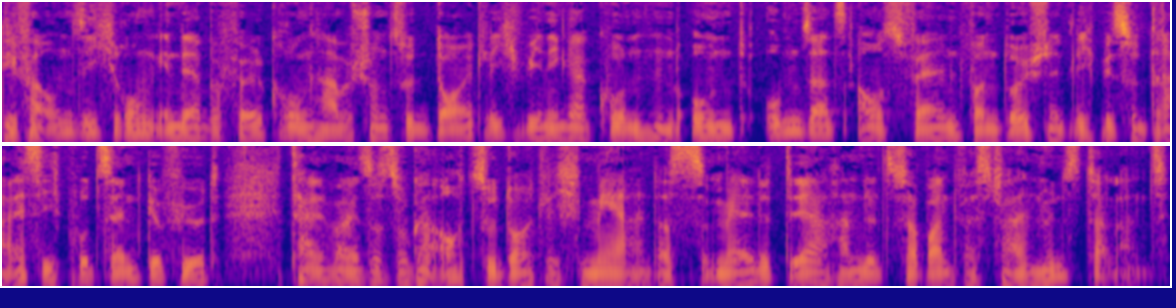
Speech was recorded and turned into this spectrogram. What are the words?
Die Verunsicherung in der Bevölkerung habe schon zu deutlich weniger Kunden und Umsatzausfällen von durchschnittlich bis zu 30 Prozent geführt, teilweise sogar auch zu deutlich mehr. Das meldet der Handelsverband Westfalen-Münsterland.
